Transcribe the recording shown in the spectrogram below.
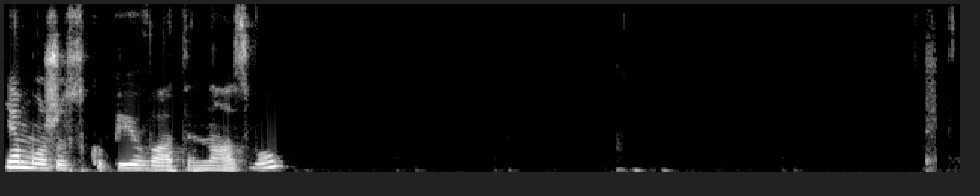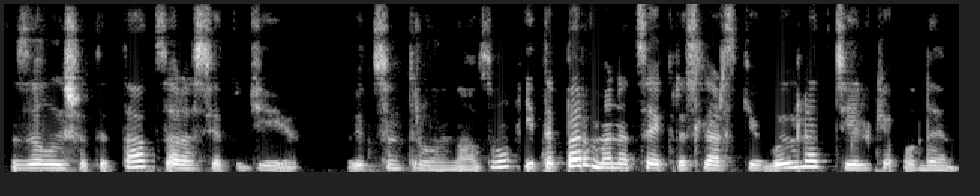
Я можу скопіювати назву, залишити так. Зараз я тоді відцентрую назву. І тепер в мене цей креслярський вигляд тільки один.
